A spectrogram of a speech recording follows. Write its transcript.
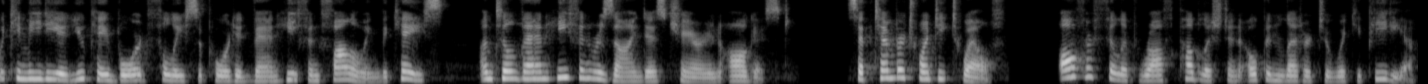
Wikimedia UK board fully supported Van Haeften following the case, until Van Haeften resigned as chair in August. September 2012. Author Philip Roth published an open letter to Wikipedia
